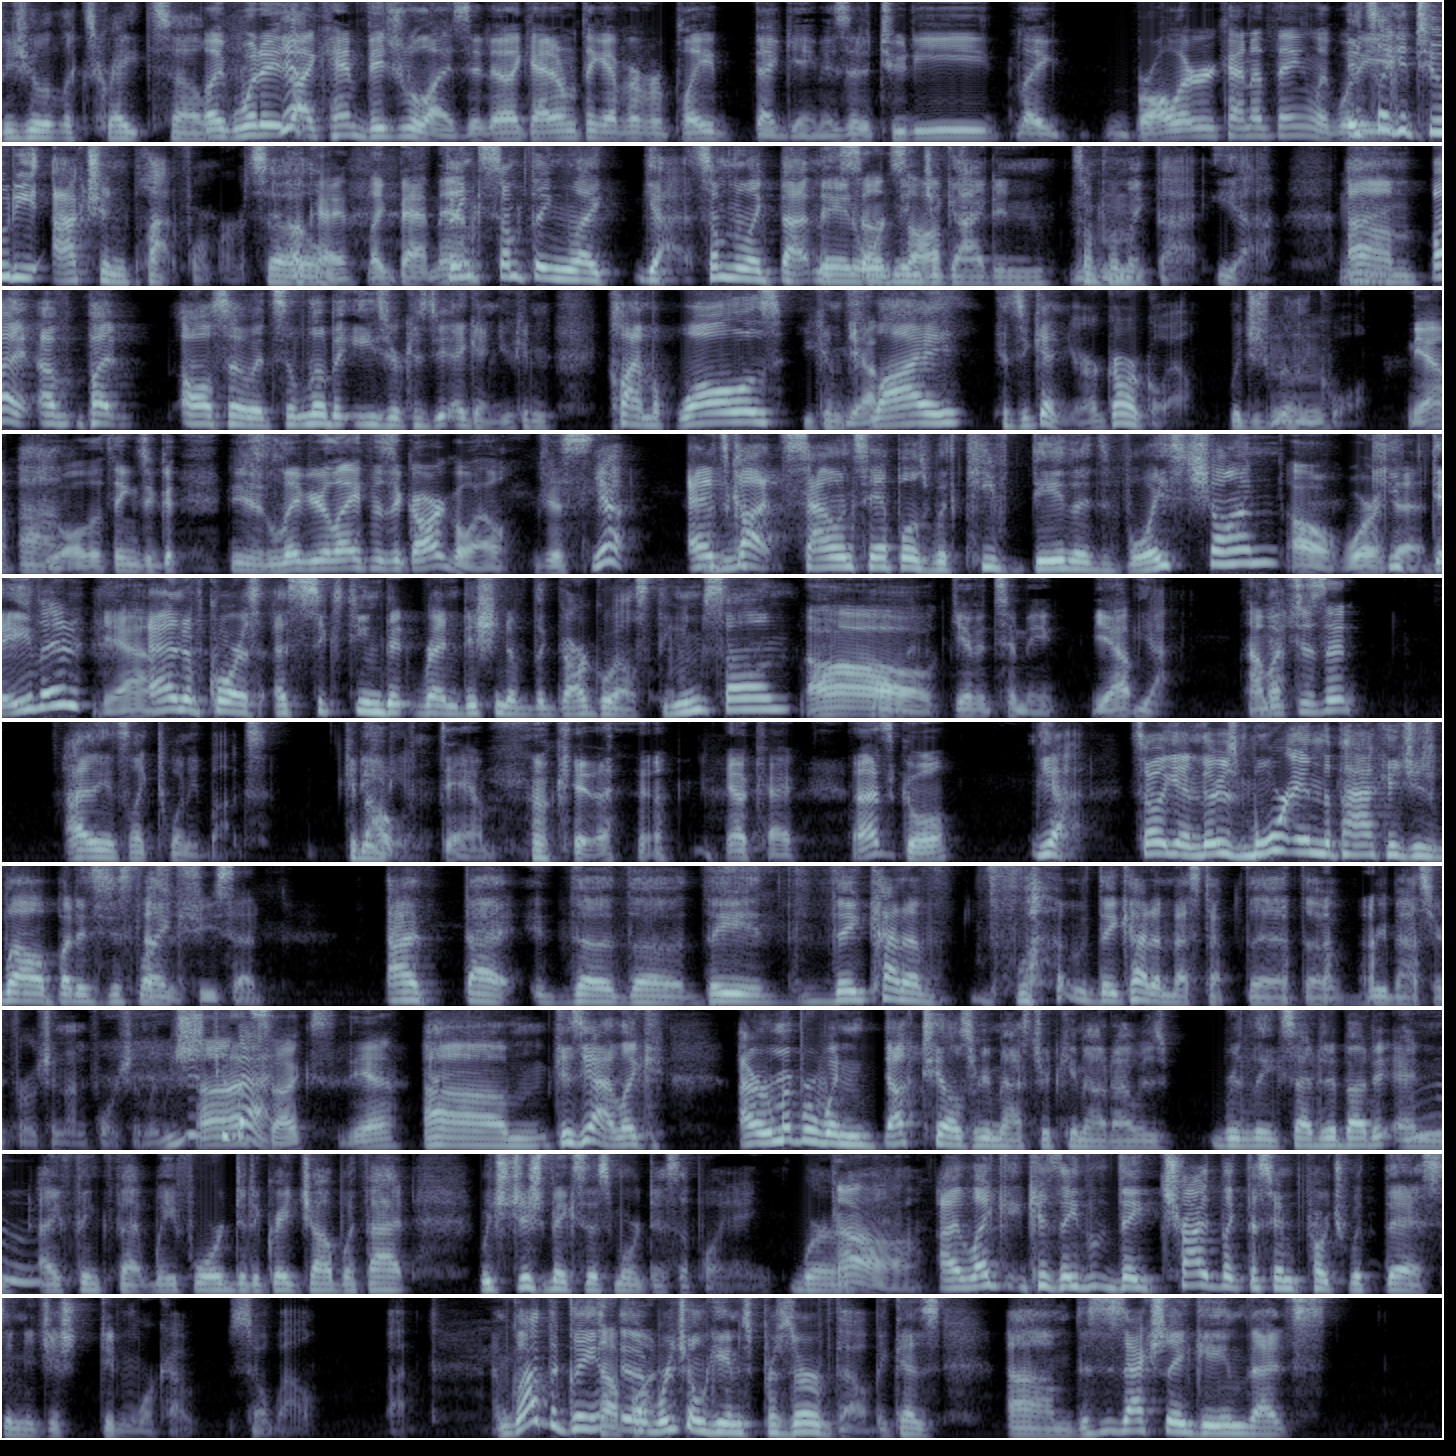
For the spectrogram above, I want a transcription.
Visual it looks great. So Like what? It, Yeah. I can't visualize it. Like I don't think I've ever played that game. Is it a 2D like brawler kind of thing? Like what? it's like you, a 2D action platformer. So okay, like Batman. think something like yeah, something like Batman or Ninja? Gaiden, something Mhm. like that. Yeah. Mhm. Um, but uh, but also it's a little bit easier because again you can climb up walls, you can Yep. fly because again you're a gargoyle, which is really Mhm. cool. yeah, um, do all the things. That go, you just live your life as a gargoyle. Just Yeah, and it's got sound samples with Keith David's voice, Sean. oh, worth it. Keith it. David. yeah. And of course, a 16 bit rendition of the Gargoyles theme song. oh, give it to me. Yep. Yeah. How Yeah. much is it? I think it's like 20 bucks Canadian. Oh, damn. Okay. that- okay. That's cool. Yeah. So again, there's more in the package as well, but it's just That's like what she said. I that the the they they kind of they kind of messed up the the remastered version, unfortunately, which is Oh, too that bad. sucks. Yeah. Um, because yeah, like I remember when Ducktales remastered came out, I was really excited about it, and Mm. I think that WayForward did a great job with that, which just makes this more disappointing. Where Oh, I like because they they tried like the same approach with this, and it just didn't work out so well. But I'm glad the, game, the original game's preserved though, because um, this is actually a game that's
